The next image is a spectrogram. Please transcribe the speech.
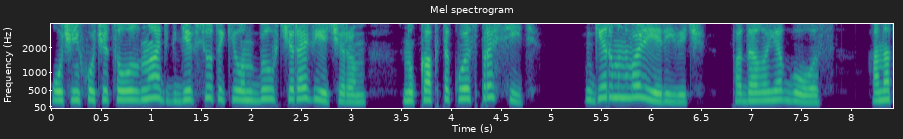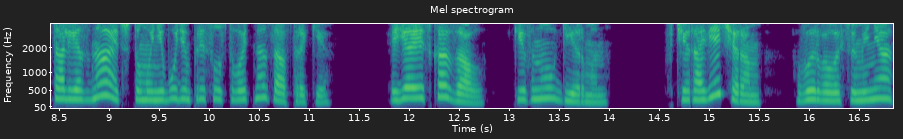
Очень хочется узнать, где все-таки он был вчера вечером. Но как такое спросить? «Герман Валерьевич», — подала я голос, — «а Наталья знает, что мы не будем присутствовать на завтраке?» «Я ей сказал», — кивнул Герман. «Вчера вечером?» Вырвалось у меня,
